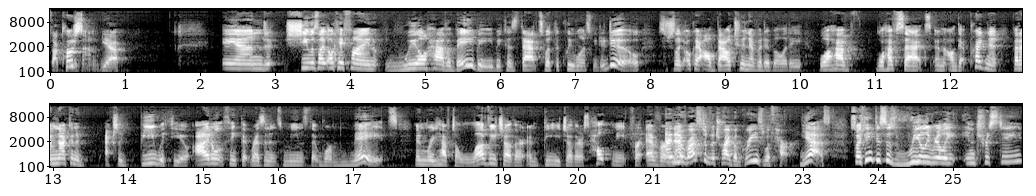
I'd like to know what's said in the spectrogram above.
Sock person. Yeah. And she was like, okay, fine, we'll have a baby because that's what the queen wants me to do. So she's like, okay, I'll bow to inevitability. We'll have we'll have sex and I'll get pregnant, but I'm not going to actually be with you. I don't think that resonance means that we're mates and we have to love each other and be each other's helpmeet forever. And the ever. rest of the tribe agrees with her. Yes. So I think this is really, really interesting.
